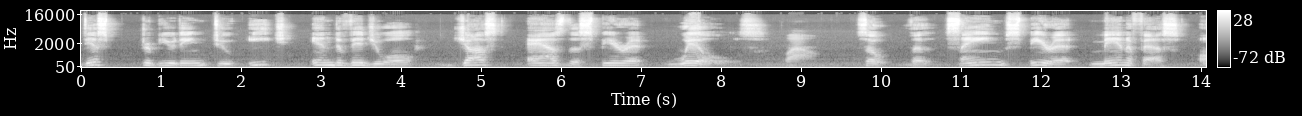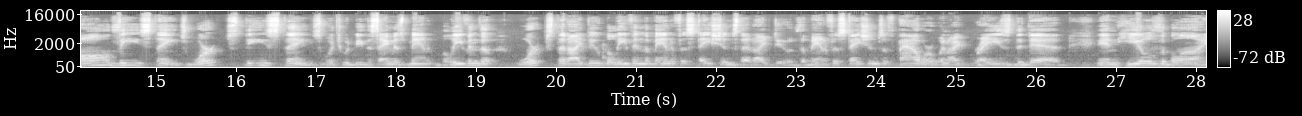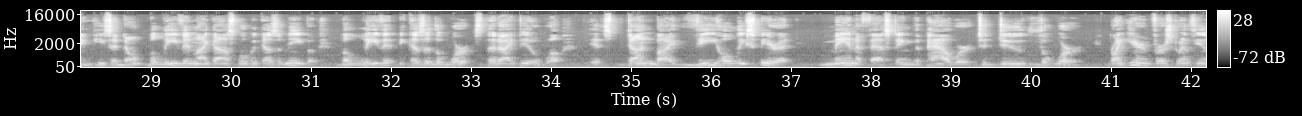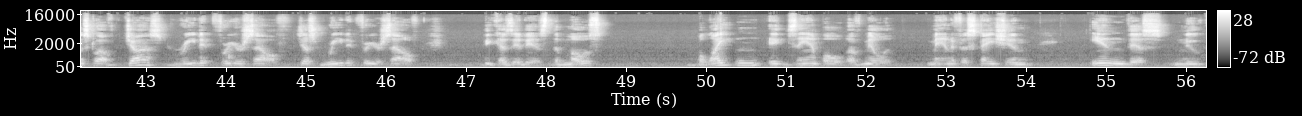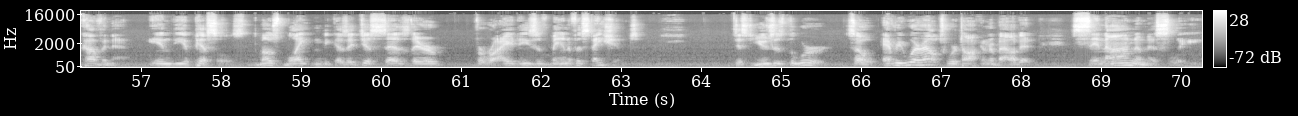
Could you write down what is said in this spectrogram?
distributing to each individual just as the Spirit wills. Wow. So the same Spirit manifests all these things, works these things, which would be the same as man, believe in the works that I do, believe in the manifestations that I do, the manifestations of power when I raise the dead and heal the blind. He said, Don't believe in my gospel because of me, but believe it because of the works that I do. Well, it's done by the Holy Spirit manifesting the power to do the work. Right here in 1 Corinthians 12, just read it for yourself. Just read it for yourself because it is the most blatant example of manifestation in this new covenant, in the epistles. The most blatant because it just says there are varieties of manifestations. Just uses the word. So everywhere else we're talking about it synonymously.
